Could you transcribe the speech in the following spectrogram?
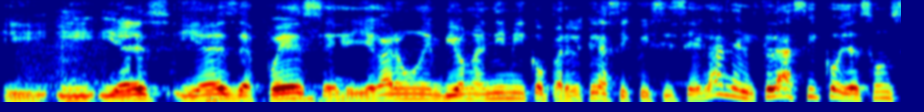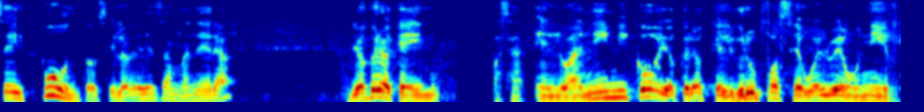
Y, y- y es, y es después eh, llegar a un envión anímico para el clásico. Y si se gana el clásico, ya son seis puntos. Si lo ves de esa manera, yo creo que ahí, o sea, en lo anímico, yo creo que el grupo se vuelve a unir.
